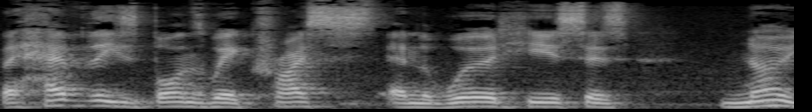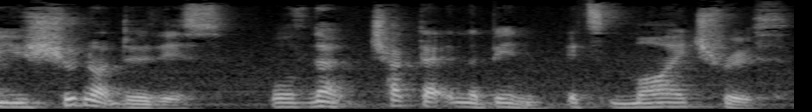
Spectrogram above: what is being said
they have these bonds where Christ and the word here says, no, you should not do this. Well, no, chuck that in the bin. It's my truth.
